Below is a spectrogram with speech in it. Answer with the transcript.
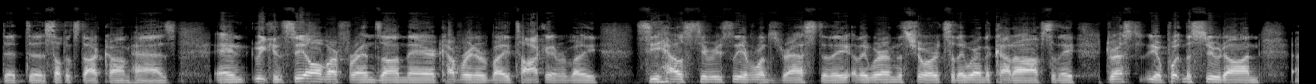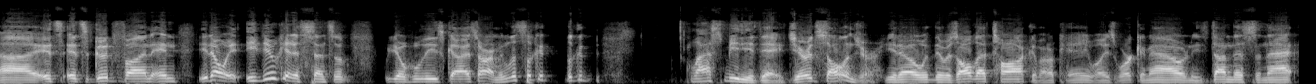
that uh, Celtics.com has, and we can see all of our friends on there covering everybody, talking to everybody, see how seriously everyone's dressed. Are they are they wearing the shorts? Are they wearing the cutoffs? Are they dressed? You know, putting the suit on. Uh, it's it's good fun, and you know, it, you do get a sense of you know who these guys are. I mean, let's look at look at last media day, Jared Sullinger, you know, there was all that talk about, okay, well, he's working out and he's done this and that.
